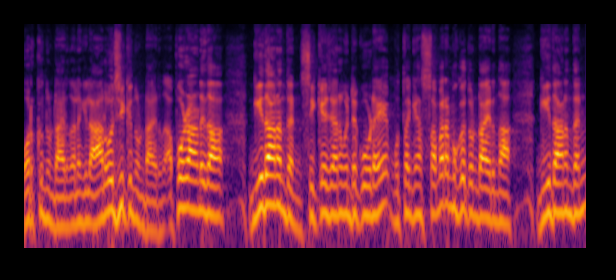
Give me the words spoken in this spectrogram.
ഓർക്കുന്നുണ്ടായിരുന്നു അല്ലെങ്കിൽ ആലോചിക്കുന്നുണ്ടായിരുന്നു. അപ്പോഴാണ് ഇതാ ഗീതാനന്ദൻ സി കെ ജാനുവിന്റെ കൂടെ മുത്തങ്ങ സമരമുഖത്തുണ്ടായിരുന്ന ഗീതാനന്ദൻ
